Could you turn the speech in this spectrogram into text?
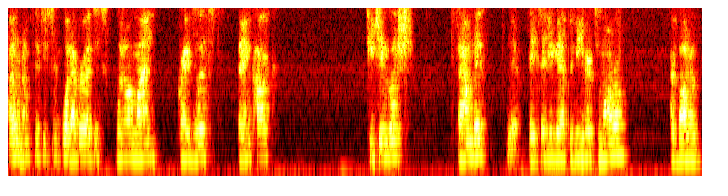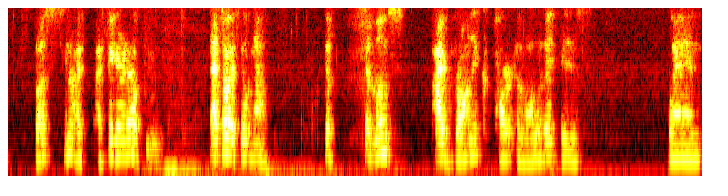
I don't know, fifty cents, whatever. I just went online, Craigslist, Bangkok, teach English, found it. Yeah. They said you're gonna have to be here tomorrow. I bought a bus. You know, I, I figured it out. Mm. That's how I feel now. The the most ironic part of all of it is when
